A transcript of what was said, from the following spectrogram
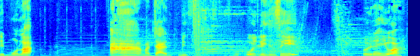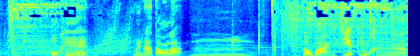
สิบหมุนละอ่ามาจ่ายมิอุ้ยรีเจนซี่เอ้ยได้อยู่อะโอเค ไม่น่าต่อละอืม ก็หวานเจี๊ยบอยู่ครับ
